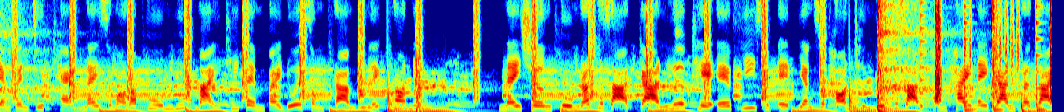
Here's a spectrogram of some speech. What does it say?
ยังเป็นจุดแข็งในสมรภูมิยุคใหม่ที่เต็มไปด้วยสงครามอิเล็กทรอนิกส์ในเชิงภูมิรัฐศาสตร์การเลือก KF-21 ยังสะท้อนถึงยุทธศาสตร์ของไทยในการกระจาย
